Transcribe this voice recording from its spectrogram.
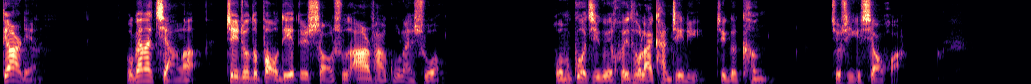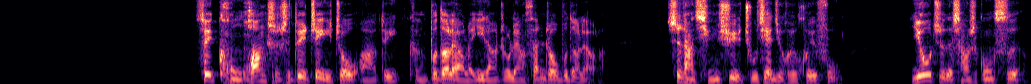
第二点，我刚才讲了，这周的暴跌对少数的阿尔法股来说。我们过几个月回头来看这里这个坑，就是一个笑话。所以恐慌只是对这一周啊，对可能不得了了，一两周、两三周不得了了，市场情绪逐渐就会恢复，优质的上市公司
